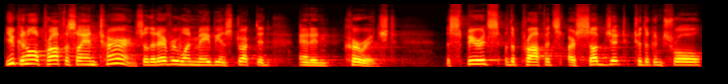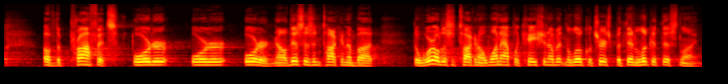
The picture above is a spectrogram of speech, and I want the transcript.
You can all prophesy in turn so that everyone may be instructed and encouraged. The spirits of the prophets are subject to the control of the prophets. Order, order, order. Now, this isn't talking about the world. This is talking about one application of it in the local church, but then look at this line.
